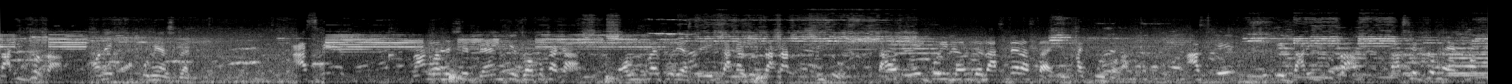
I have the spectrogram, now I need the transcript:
দারিদ্রতা অনেক কমে আসবে। আজকে। বাংলাদেশে ব্যাংকে যত টাকা অল্পায় পড়ে আছে, এই টাকা যদি টাকা দিত তাহলে এই পরিবহনের রাস্তায় রাস্তায় থাকতে হতো না আজকে এই দারিদ্রতা চাষের জন্য একমাত্র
